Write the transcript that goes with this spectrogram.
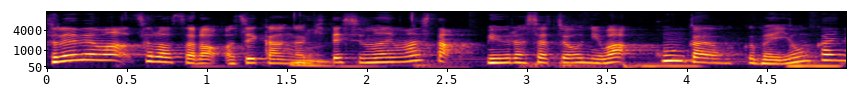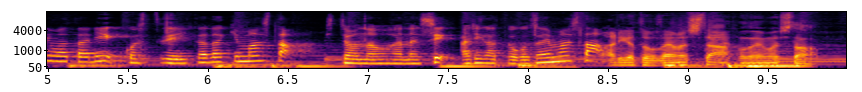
それではそろそろお時間が来てしまいました、三浦社長には今回を含め4回にわたりご出演いただきました貴重なお話ありがとうございましたありがとうございましたありがとう。ございました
